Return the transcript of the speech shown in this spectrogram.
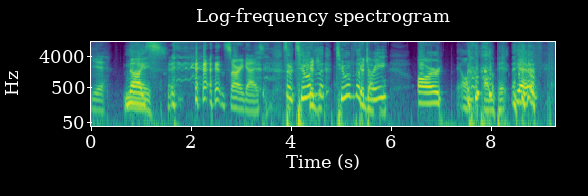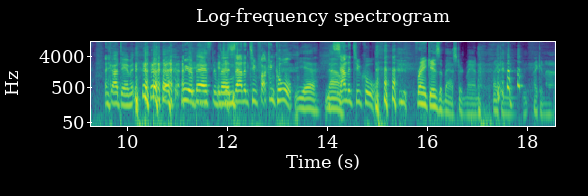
Yeah. Nice. Sorry, guys. So two Good of jo- the two of the good job. three are On on the pit. yeah. or- God damn it, we are bastard It men. just sounded too fucking cool. yeah. No. It sounded too cool. Frank is a bastard, man. I can, I can, uh,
